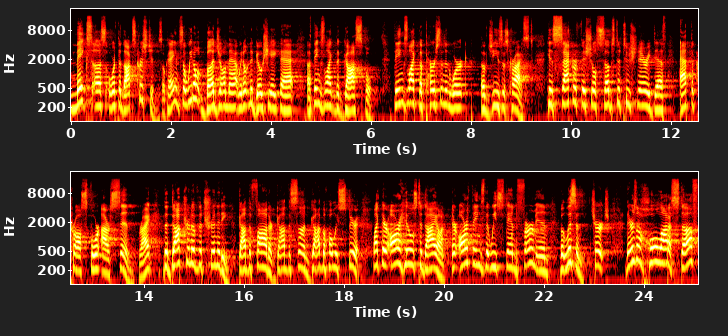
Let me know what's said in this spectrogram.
makes us Orthodox Christians, okay? And so we don't budge on that, we don't negotiate that. Uh, things like the gospel, things like the person and work of Jesus Christ his sacrificial substitutionary death at the cross for our sin, right? The doctrine of the Trinity God the Father, God the Son, God the Holy Spirit. Like there are hills to die on, there are things that we stand firm in. But listen, church, there's a whole lot of stuff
